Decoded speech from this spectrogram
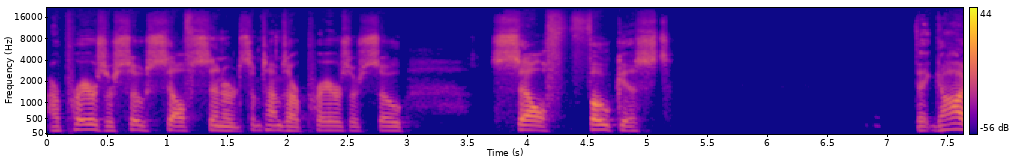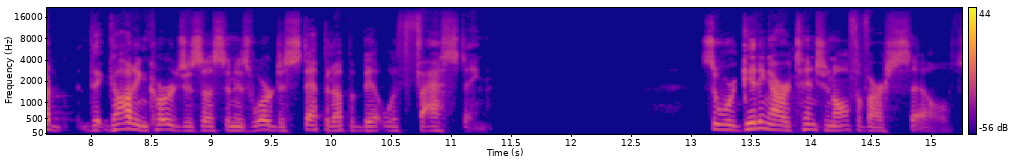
our prayers are so self-centered. Sometimes our prayers are so self-focused that God, that God encourages us in His Word to step it up a bit with fasting. So we're getting our attention off of ourselves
